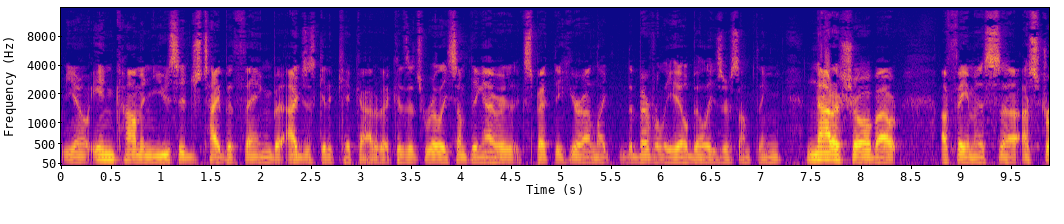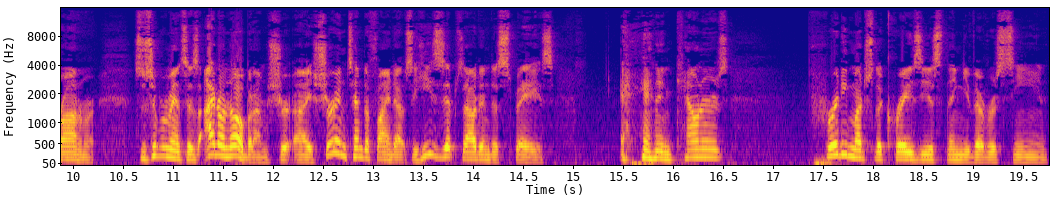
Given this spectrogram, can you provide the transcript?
you know, in common usage type of thing, but I just get a kick out of it because it's really something I would expect to hear on like the Beverly Hillbillies or something, not a show about a famous uh, astronomer. So Superman says, "I don't know, but I'm sure I sure intend to find out." So he zips out into space and encounters pretty much the craziest thing you've ever seen.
